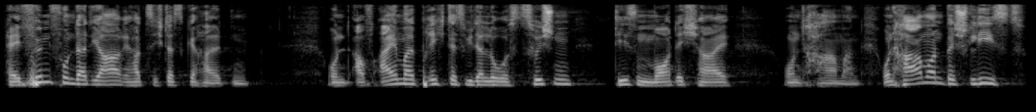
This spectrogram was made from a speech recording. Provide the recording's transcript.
Hey, 500 Jahre hat sich das gehalten und auf einmal bricht es wieder los zwischen diesem Mordechai und Haman. Und Haman beschließt,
